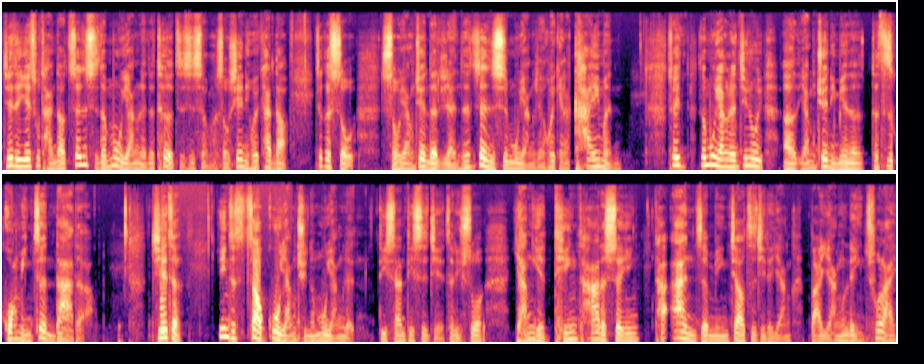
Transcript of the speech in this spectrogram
接着，耶稣谈到真实的牧羊人的特质是什么？首先，你会看到这个守守羊圈的人呢，认识牧羊人，会给他开门，所以这牧羊人进入呃羊圈里面呢，都是光明正大的。接着，因着是照顾羊群的牧羊人，第三、第四节这里说，羊也听他的声音，他按着名叫自己的羊，把羊领出来，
